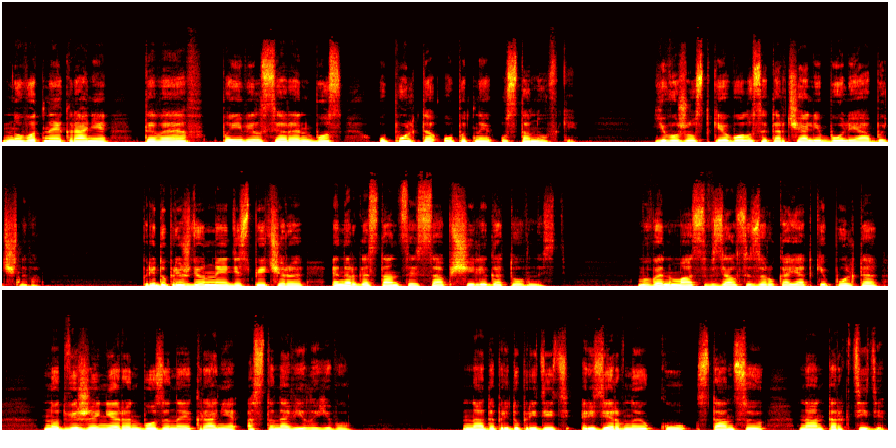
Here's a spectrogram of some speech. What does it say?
Но вот на экране ТВФ появился Рен Босс у пульта опытной установки. Его жесткие волосы торчали более обычного. Предупрежденные диспетчеры энергостанции сообщили готовность. Мвен Масс взялся за рукоятки пульта, но движение Ренбоза на экране остановило его. Надо предупредить резервную Ку-станцию на Антарктиде.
